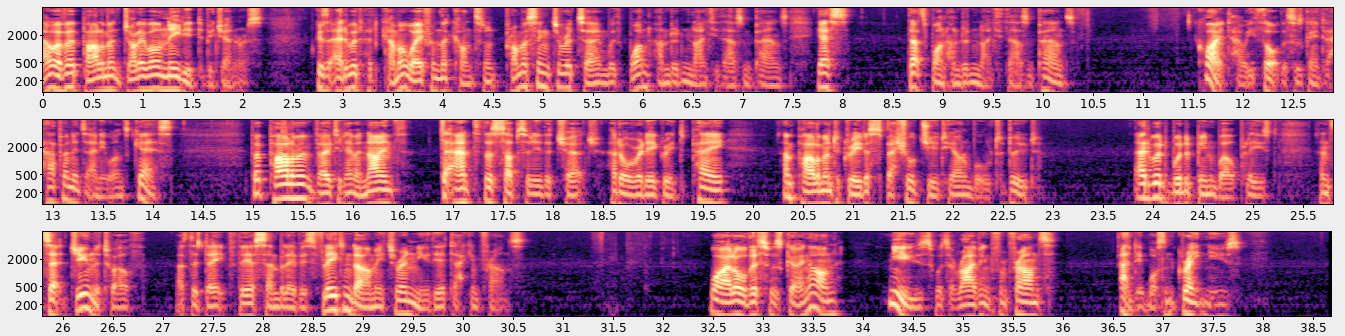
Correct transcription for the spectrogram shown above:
However, Parliament jolly well needed to be generous, because Edward had come away from the continent promising to return with £190,000. Yes, that's £190,000. Quite how he thought this was going to happen, it's anyone's guess but Parliament voted him a ninth to add to the subsidy the Church had already agreed to pay, and Parliament agreed a special duty on wool to boot. Edward would have been well pleased, and set June the 12th as the date for the assembly of his fleet and army to renew the attack in France. While all this was going on, news was arriving from France, and it wasn't great news.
